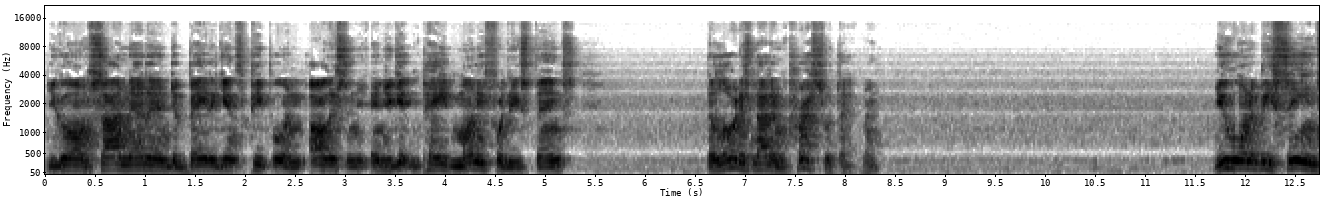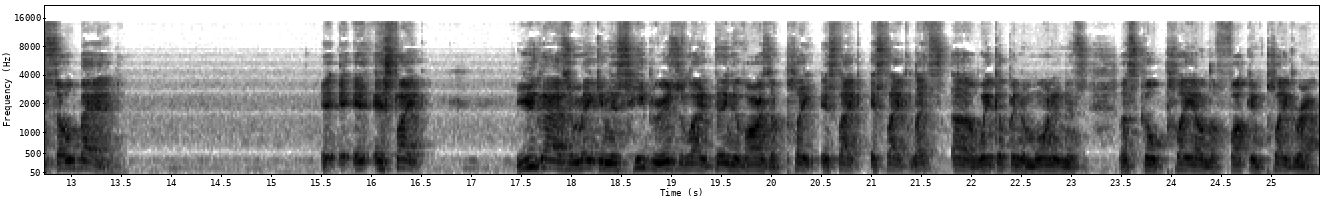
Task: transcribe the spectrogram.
you go on Sonetta and debate against people and all this, and, and you're getting paid money for these things. The Lord is not impressed with that, man. You want to be seen so bad. It, it, it's like you guys are making this Hebrew Israelite thing of ours a play. It's like it's like let's uh, wake up in the morning and let's go play on the fucking playground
